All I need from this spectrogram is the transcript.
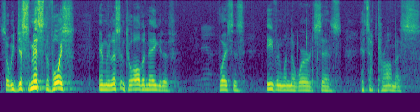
So we dismiss the voice and we listen to all the negative Amen. voices, even when the word says it's a promise.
